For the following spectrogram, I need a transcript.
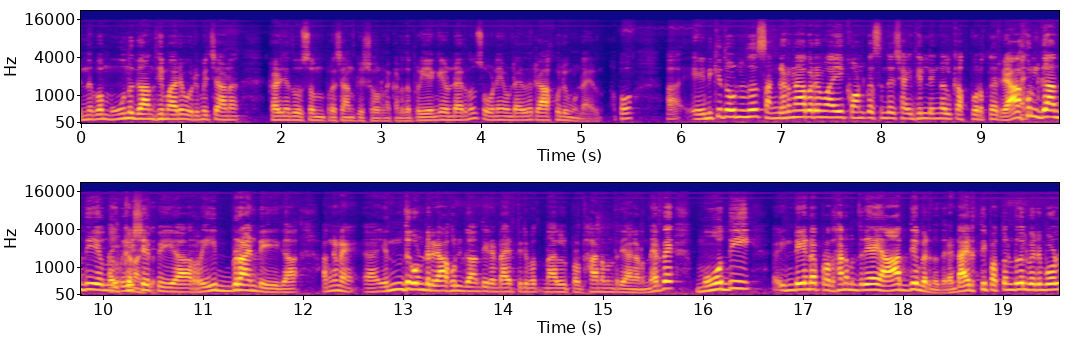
ഇന്നിപ്പോൾ മൂന്ന് ഗാന്ധിമാരും ഒരുമിച്ചാണ് കഴിഞ്ഞ ദിവസം പ്രശാന്ത് കിഷോറിനെ കണ്ടത്. പ്രിയങ്ക ഉണ്ടായിരുന്നു സോണിയ ഉണ്ടായിരുന്നു രാഹുലും ഉണ്ടായിരുന്നു. അപ്പോൾ എനിക്ക് തോന്നുന്നത് സംഘടനാപരമായി കോൺഗ്രസിന്റെ ശൈഥില്യങ്ങൾക്കപ്പുറത്ത് രാഹുൽ ഗാന്ധിയെ ഒന്ന് റീഷേപ്പ് ചെയ്യുക റീബ്രാൻഡ് ചെയ്യുക അങ്ങനെ എന്തുകൊണ്ട് രാഹുൽ ഗാന്ധി രണ്ടായിരത്തി ഇരുപത്തിനാലിൽ പ്രധാനമന്ത്രിയാകണം? നേരത്തെ മോദി ഇന്ത്യയുടെ പ്രധാനമന്ത്രിയായി ആദ്യം വരുന്നത് രണ്ടായിരത്തി പത്തൊൻപതിൽ വരുമ്പോൾ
